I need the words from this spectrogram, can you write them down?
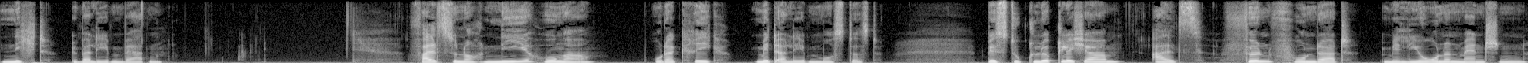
nicht überleben werden. Falls du noch nie Hunger oder Krieg miterleben musstest, bist du glücklicher als 500 Millionen Menschen,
